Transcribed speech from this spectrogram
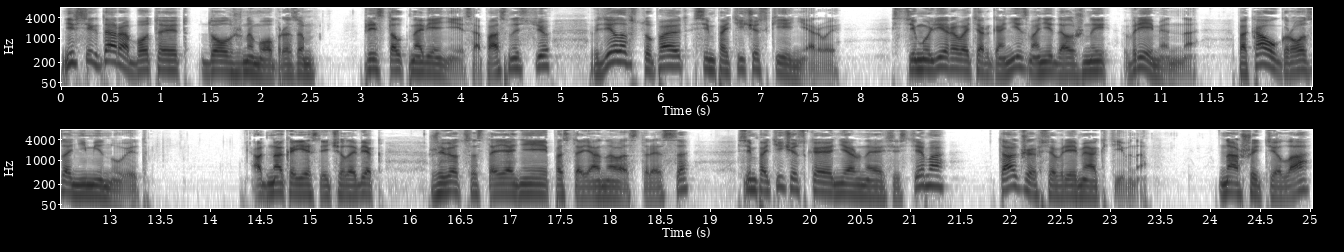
не всегда работает должным образом. При столкновении с опасностью в дело вступают симпатические нервы. Стимулировать организм они должны временно, пока угроза не минует. Однако если человек живет в состоянии постоянного стресса, симпатическая нервная система также все время активна. Наши тела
